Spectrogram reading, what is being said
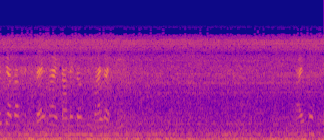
Eu já dá 110, mas tá aumentando demais aqui. Aí complica.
